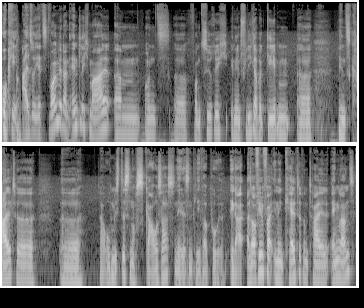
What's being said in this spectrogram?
Okay, also jetzt wollen wir dann endlich mal ähm, uns äh, von Zürich in den Flieger begeben, äh, ins kalte, äh, da oben ist das noch Scousers? Nee, das sind Liverpool. Egal. Also auf jeden Fall in den kälteren Teil Englands.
